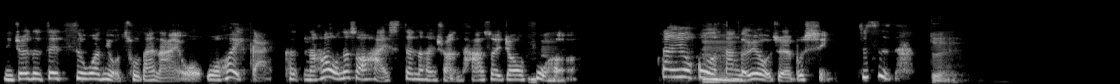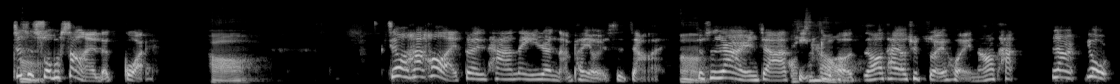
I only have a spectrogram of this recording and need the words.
你觉得这次问题我出在哪里？我我会改。可然后我那时候还是真的很喜欢他，所以就复合。但又过了三个月，我觉得不行，就是对，就是哦说不上来的怪。好，结果她后来对她那一任男朋友也是这样哎、嗯，就是让人家提复合哦之后，他又去追回，然后他让又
